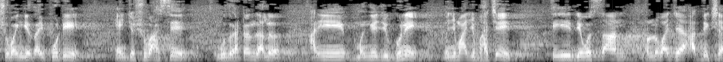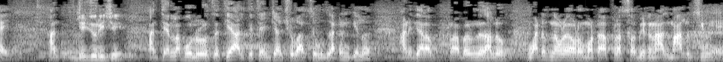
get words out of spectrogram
शुभंगीताई पोटे यांच्या शुभ हस्ते उद्घाटन झालं. आणि मंगेशजी घुणे म्हणजे माझे भाचे आहेत ते देवस्थान खंडोबाचे अध्यक्ष आहेत आणि जेजुरीचे. आणि त्यांना बोलवलं होतं ते आले ते त्यांच्या शुभाचं उद्घाटन केलं आणि त्याला प्रारंभ झालं. वाटत नव्हतं एवढा मोठा प्रस्ताव भेटणं. आज महालक्ष्मी आहे.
